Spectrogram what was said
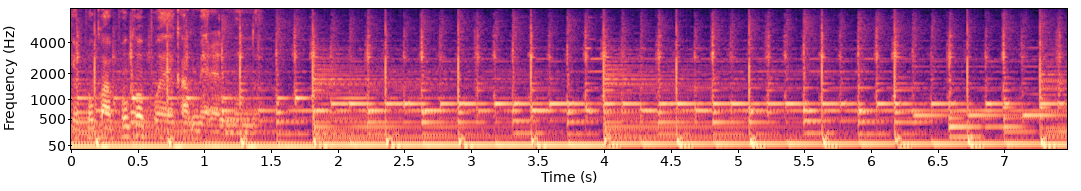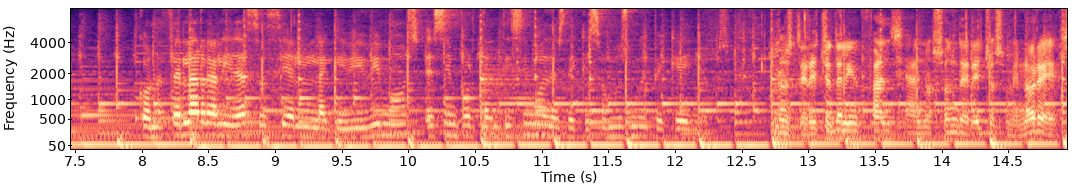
que poco a poco puede cambiar el mundo. Conocer la realidad social en la que vivimos es importantísimo desde que somos muy pequeños. Los derechos de la infancia no son derechos menores,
